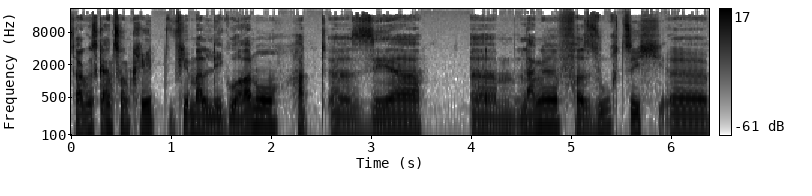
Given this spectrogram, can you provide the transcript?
sagen wir es ganz konkret, Firma Leguano hat äh, sehr ähm, lange versucht, sich äh,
